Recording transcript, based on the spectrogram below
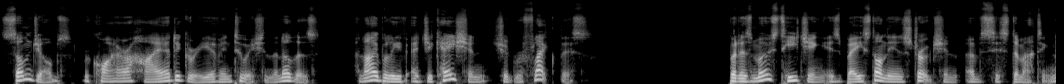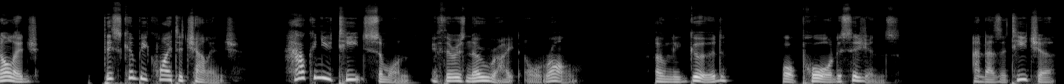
Some jobs require a higher degree of intuition than others, and I believe education should reflect this. But as most teaching is based on the instruction of systematic knowledge, this can be quite a challenge. How can you teach someone if there is no right or wrong? Only good or poor decisions. And as a teacher,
